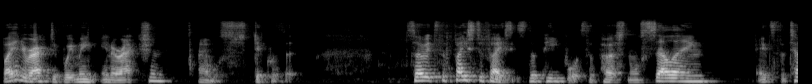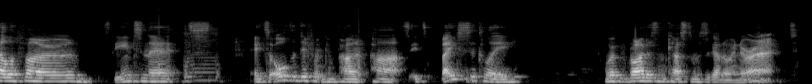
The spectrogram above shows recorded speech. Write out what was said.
by interactive we mean interaction and we'll stick with it. So it's the face-to-face, -face, it's the people, it's the personal selling, it's the telephone, it's the internet, it's, all the different component parts. It's basically where providers and customers are going to interact.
